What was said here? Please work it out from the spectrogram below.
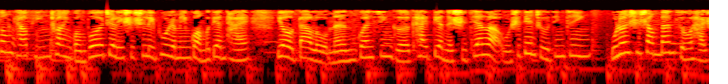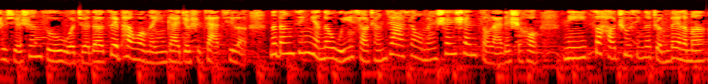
松调频创意广播，这里是十里铺人民广播电台，又到了我们关心阁开店的时间了。我是店主晶晶。无论是上班族还是学生族，我觉得最盼望的应该就是假期了。那当今年的五一小长假向我们姗姗走来的时候，你做好出行的准备了吗？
